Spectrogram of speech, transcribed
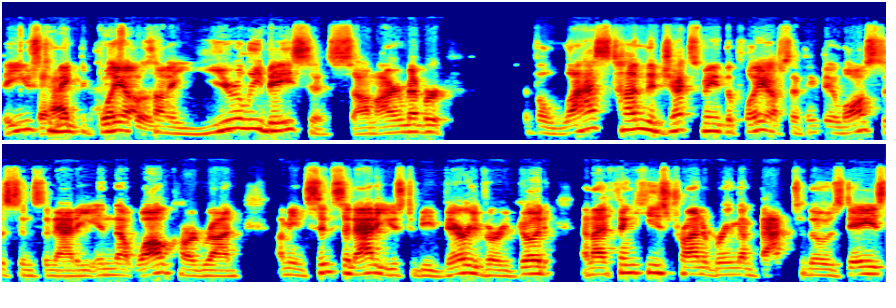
They used They to make the playoffs Pittsburgh. on a yearly basis. Um, I remember the last time the Jets made the playoffs, I think they lost to Cincinnati in that wild card round. I mean, Cincinnati used to be very, very good, and I think he's trying to bring them back to those days.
